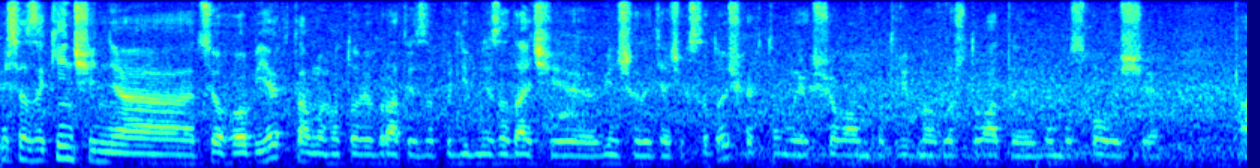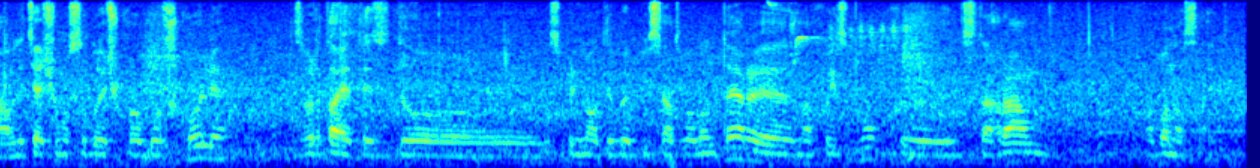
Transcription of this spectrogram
Після закінчення цього об'єкта ми готові брати за подібні задачі в інших дитячих садочках. Тому, якщо вам потрібно облаштувати бомбосховище в дитячому садочку або в школі, звертайтесь до спільноти Б50 волонтери на Фейсбук, Інстаграм або на сайт.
